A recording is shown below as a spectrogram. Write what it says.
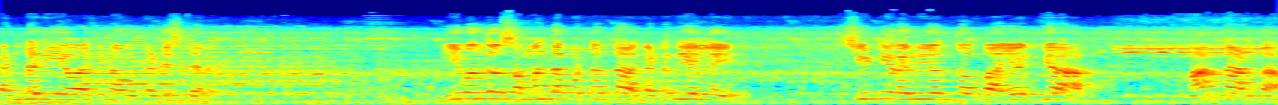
ಖಂಡನೀಯವಾಗಿ ನಾವು ಖಂಡಿಸ್ತೇವೆ. ಈ ಒಂದು ಸಂಬಂಧಪಟ್ಟಂಥ ಘಟನೆಯಲ್ಲಿ ಸಿ ಟಿ ರವಿ ಅಂತ ಒಬ್ಬ ಅಯೋಗ್ಯ ಮಾತನಾಡ್ತಾ,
